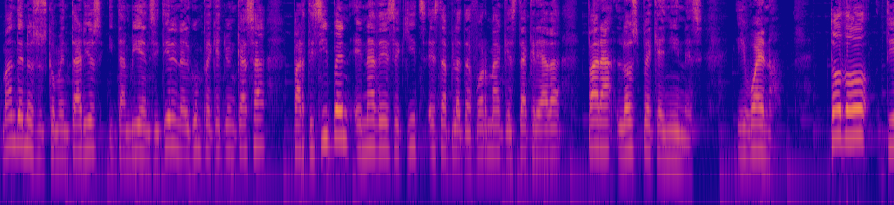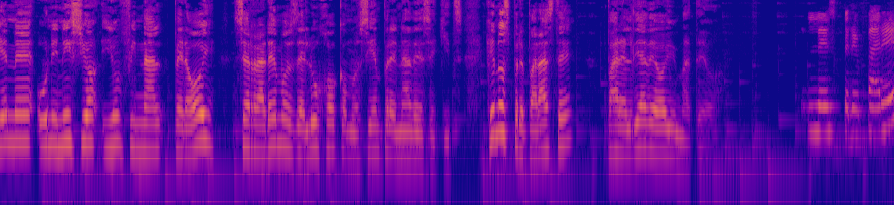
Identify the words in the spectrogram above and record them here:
mándenos sus comentarios y también si tienen algún pequeño en casa, participen en ADS Kids, esta plataforma que está creada para los pequeñines. Y bueno, todo tiene un inicio y un final, pero hoy cerraremos de lujo como siempre en ADS Kids. ¿Qué nos preparaste para el día de hoy, Mateo? Les preparé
